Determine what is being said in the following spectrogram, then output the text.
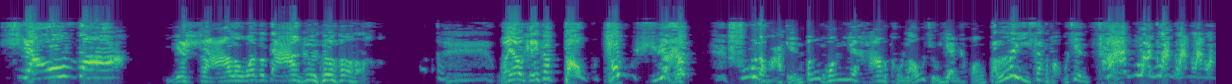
小子，你杀了我的大哥！我要给他报仇雪恨！”说的话，点崩黄捏蛤蟆口，老酒咽着黄，把肋下的宝剑苍啷啷啷啷啷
